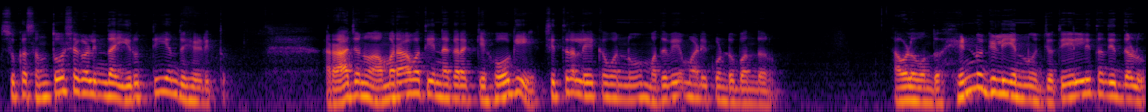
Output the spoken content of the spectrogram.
ಸುಖ ಸಂತೋಷಗಳಿಂದ ಇರುತ್ತಿ ಎಂದು ಹೇಳಿತ್ತು. ರಾಜನು ಅಮರಾವತಿ ನಗರಕ್ಕೆ ಹೋಗಿ ಚಿತ್ರಲೇಖವನ್ನು ಮದುವೆ ಮಾಡಿಕೊಂಡು ಬಂದನು. ಅವಳು ಒಂದು ಹೆಣ್ಣು ಗಿಳಿಯನ್ನು ಜೊತೆಯಲ್ಲಿ ತಂದಿದ್ದಳು.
